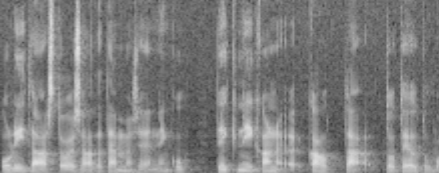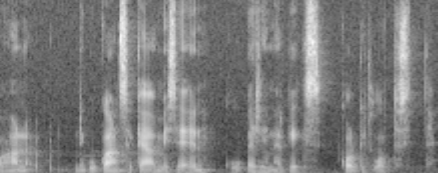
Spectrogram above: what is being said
oli taas toisaalta tämmöiseen niin kuin tekniikan kautta toteutuvaan niin kuin kanssakäymiseen kuin esimerkiksi 30 vuotta sitten.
